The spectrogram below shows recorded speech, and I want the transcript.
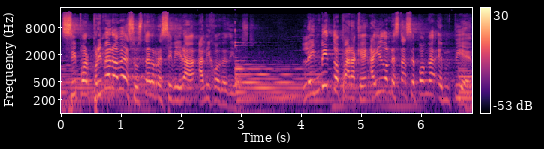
Si por primera vez usted recibirá al Hijo de Dios, le invito para que ahí donde está se ponga en pie,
